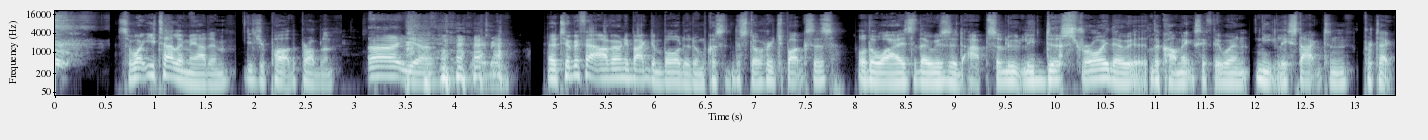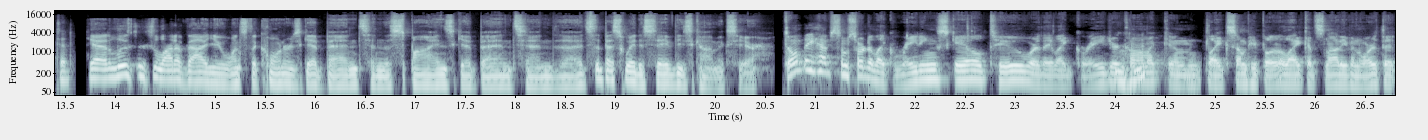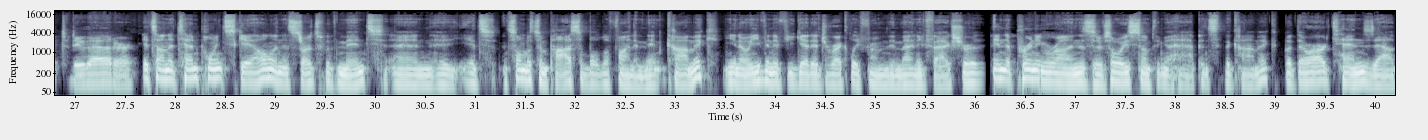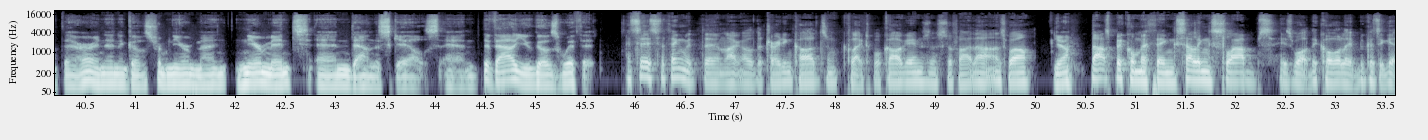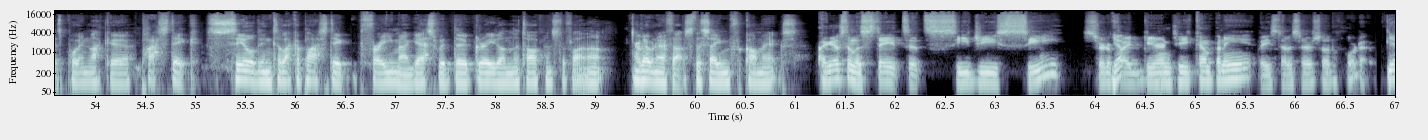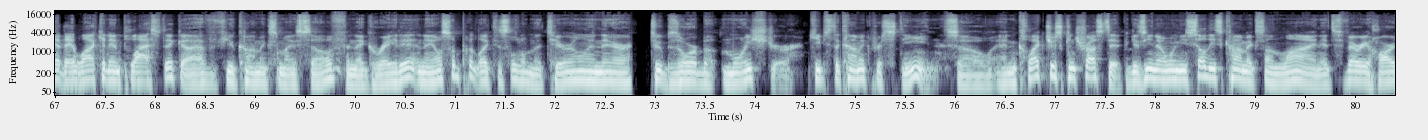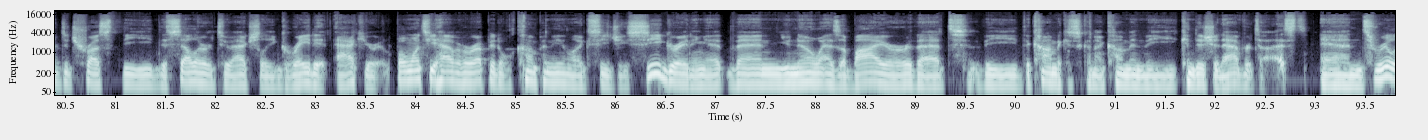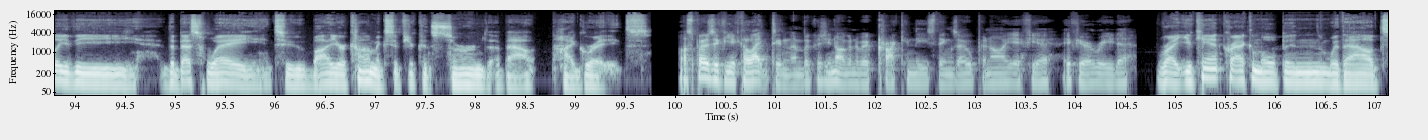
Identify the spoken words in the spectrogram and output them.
So what you're telling me, Adam, is you're part of the problem. Uh, yeah, maybe. Now, to be fair, I've only bagged and boarded them because of the storage boxes. Otherwise, those would absolutely destroy the, the comics if they weren't neatly stacked and protected. Yeah, it loses a lot of value once the corners get bent and the spines get bent. And uh, it's the best way to save these comics here. Don't they have some sort of like rating scale too, where they like grade your Mhm. comic and like some people are like it's not even worth it to do that, or It's on a 10 point scale and it starts with mint and it- it's it's almost impossible to find a mint comic, you know, even if you get it directly from the manufacturer. In the printing runs, there's always something that happens to the comic, but there are 10s out there and then it goes from near mint, near mint and down the scales and the value goes with it. It's, it's the thing with um, like all the trading cards and collectible card games and stuff like that as well. Yeah. That's become a thing. Selling slabs is what they call it because it gets put in like a plastic, sealed into like a plastic frame, I guess, with the grade on the top and stuff like that. I don't know if that's the same for comics. I guess in the states it's CGC, Certified Guaranty Company, based out of Sarasota, Florida. Yeah, they lock it in plastic. I have a few comics myself and they grade it and they also put like this little material in there to absorb moisture, keeps the comic pristine. So, and collectors can trust it because you know when you sell these comics online, it's very hard to trust the the seller to actually grade it accurately. But once you have a reputable company like CGC grading it, then you know as a buyer that the the comic is going to come in the condition advertised. And it's really the the best way to buy your comics if you're concerned about high grades. I suppose if you're collecting them, because you're not going to be cracking these things open, are you? If you if you're a reader, Right. You can't crack them open without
